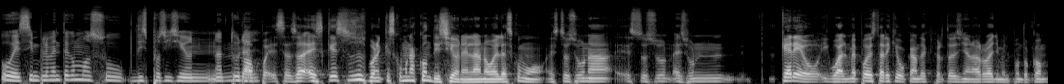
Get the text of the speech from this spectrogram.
¿O es simplemente como su disposición natural? No, pues es que eso se supone que es como una condición. En la novela es como, esto es una, esto es un, es un creo, igual me puedo estar equivocando, experto de señora.gmail.com,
